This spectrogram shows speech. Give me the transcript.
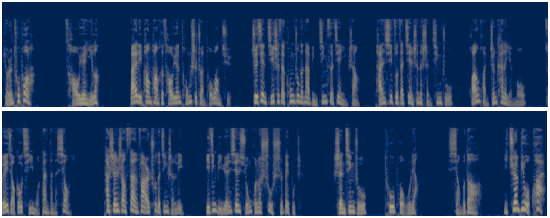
有人突破了！曹渊一愣，百里胖胖和曹渊同时转头望去，只见疾驰在空中的那柄金色剑影上，盘膝坐在剑身的沈清竹缓缓睁开了眼眸，嘴角勾起一抹淡淡的笑意。他身上散发而出的精神力，已经比原先雄浑了数十倍不止。沈清竹突破无量，想不到你居然比我快！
